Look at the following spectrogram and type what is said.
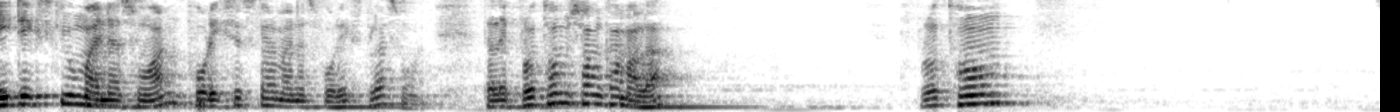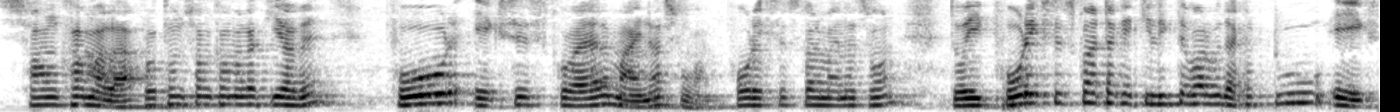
eight x cube minus one four x square minus four x plus one তাহলে প্রথম সংখ্যামালা, প্রথম সংখ্যামালা, প্রথম সংখ্যামালা কি হবে? Four x square minus one four x square minus one তো এই ফোর এক্স স্কোয়ারটাকে কি লিখতে পারব? দেখো টু এক্স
